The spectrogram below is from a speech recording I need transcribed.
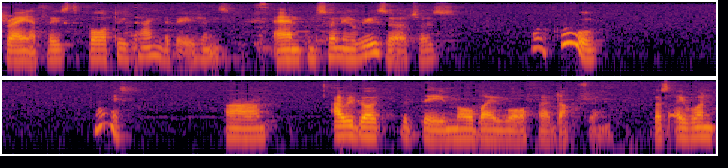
train at least 40 tank divisions. And concerning researchers, Oh, cool. Nice. Um, I will go with the mobile warfare doctrine because I want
